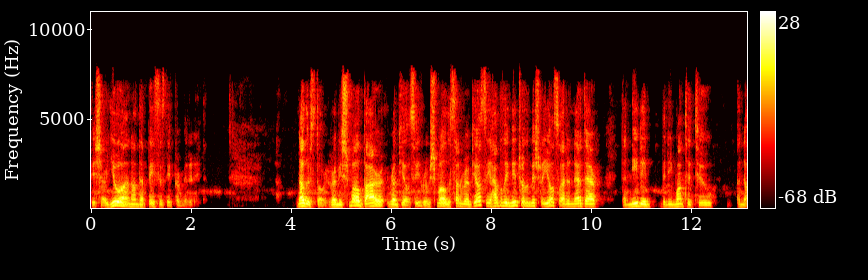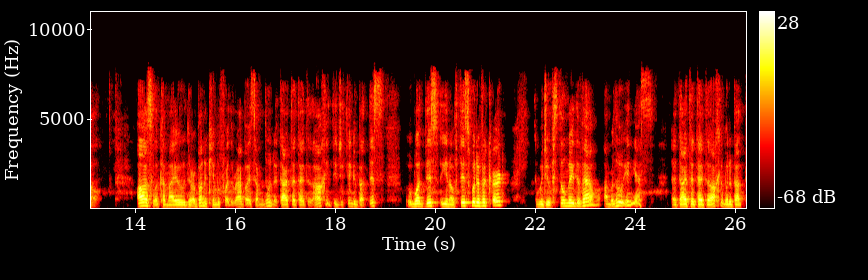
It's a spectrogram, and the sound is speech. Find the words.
Fishar Yua, and on that basis they permitted it. Another story. Rabbi Shmuel bar Rabbi Yossi, Rabbi Shmuel, the son of Rabbi Yossi, Habali Nidra the Mishra, he also had a neder that needed, that he wanted to annul. Asla Kamayu, the Rabbanu came before the rabbis, did you think about this? What this, you know, if this would have occurred, would you have still made the vow? Amalu, in yes. What about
